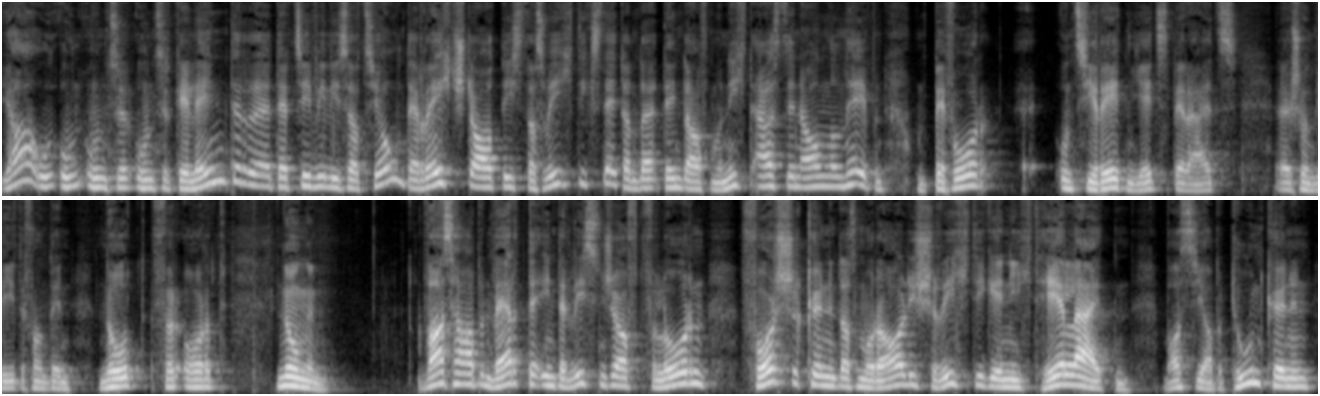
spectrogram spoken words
ja, un, unser, unser Geländer der Zivilisation, der Rechtsstaat ist das Wichtigste, den darf man nicht aus den Angeln heben. Und bevor und sie reden jetzt bereits äh, schon wieder von den Notverordnungen. Was haben Werte in der Wissenschaft verloren? Forscher können das moralisch Richtige nicht herleiten. Was sie aber tun können,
